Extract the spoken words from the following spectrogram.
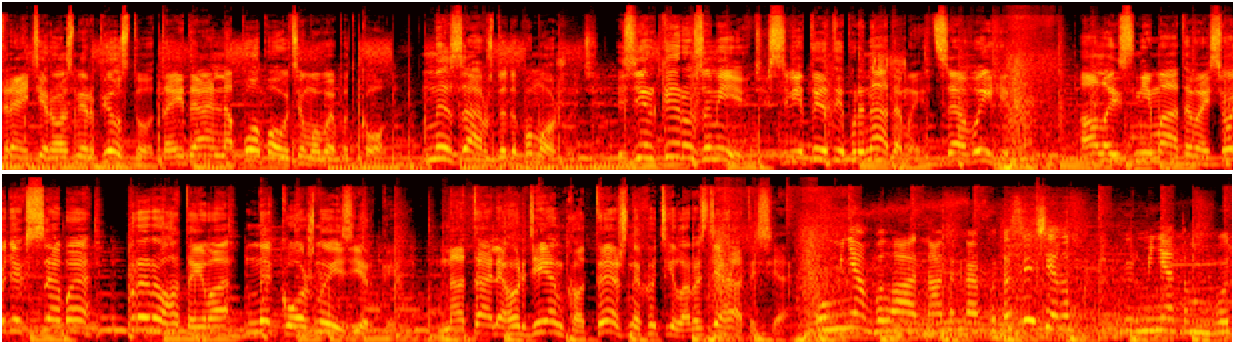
Третій розмір бюсту та ідеальна попа у цьому випадку не завжди допоможуть. Зірки розуміють, світити принадами це вигідно, але знімати весь одяг з себе прерогатива не кожної зірки. Наталя Гордієнко теж не хотіла роздягатися. У меня была одна такая фотосессия, но меня там вот,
